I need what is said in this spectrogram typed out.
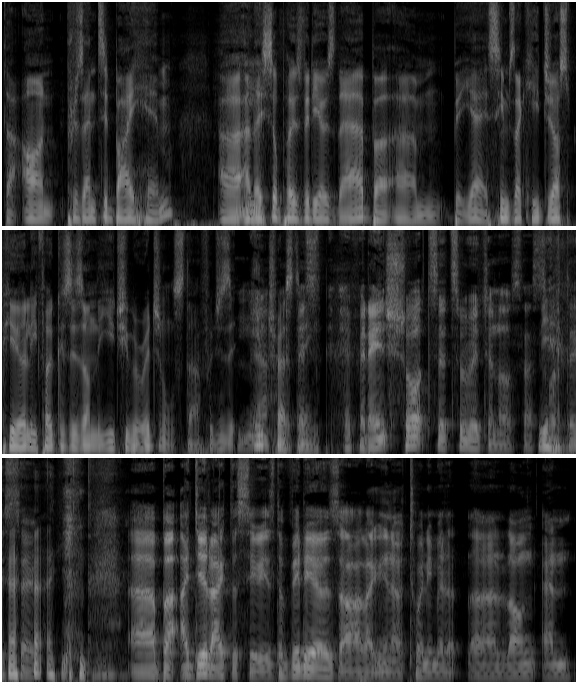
that aren't presented by him. Uh, Mm-hmm. and they still post videos there, but um, but yeah, it seems like he just purely focuses on the YouTube original stuff, which is Yeah, interesting. If, if it ain't shorts, it's originals. That's Yeah. what they say. uh, but I do like the series. The videos are like you know twenty minute uh, long, and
